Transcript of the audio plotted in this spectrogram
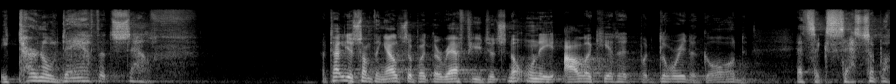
eternal death itself. I'll tell you something else about the refuge. It's not only allocated, but glory to God it's accessible.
